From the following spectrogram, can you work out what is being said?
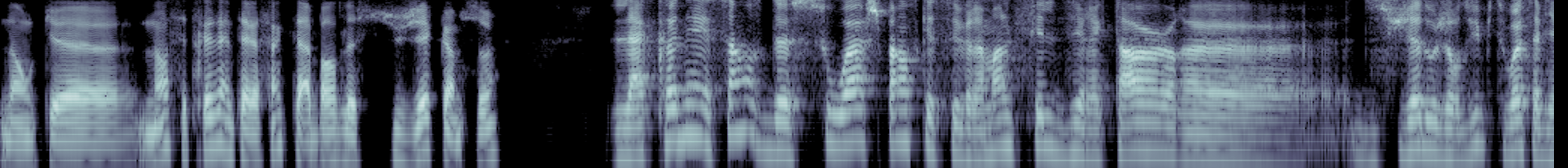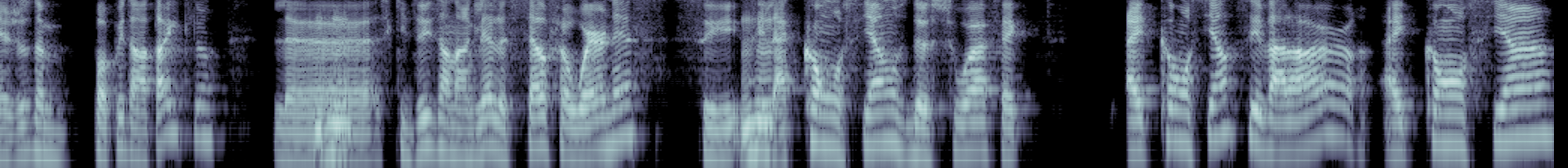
Donc, euh, non, c'est très intéressant que tu abordes le sujet comme ça. La connaissance de soi, je pense que c'est vraiment le fil directeur euh, du sujet d'aujourd'hui. Puis tu vois, ça vient juste de me popper dans la tête. Le, mm-hmm. Ce qu'ils disent en anglais, le self-awareness, c'est mm-hmm. la conscience de soi. Fait être conscient de ses valeurs, être conscient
